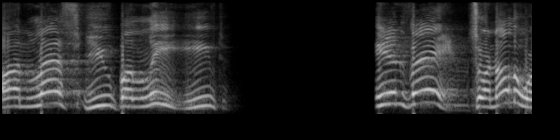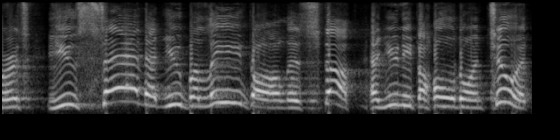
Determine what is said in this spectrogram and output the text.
Unless you believed in vain. So, in other words, you said that you believed all this stuff and you need to hold on to it.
